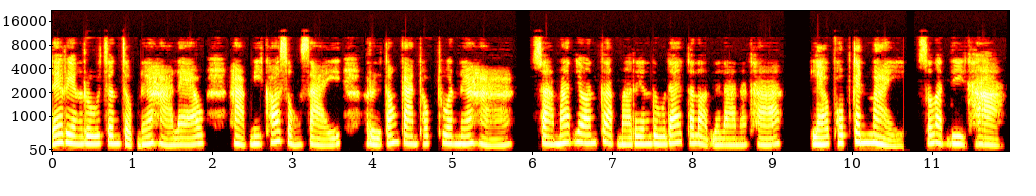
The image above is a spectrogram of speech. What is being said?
ได้เรียนรู้จนจบเนื้อหาแล้ว หากมีข้อสงสัย หรือต้องการทบทวนเนื้อหา สามารถย้อนกลับมาเรียนรู้ได้ตลอดเวลานะคะ แล้วพบกันใหม่ สวัสดีค่ะ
